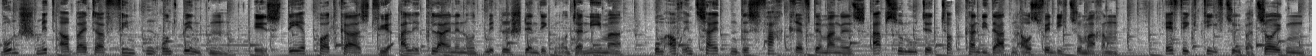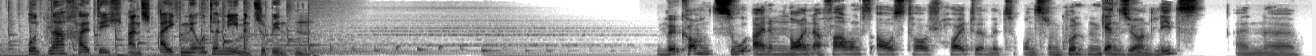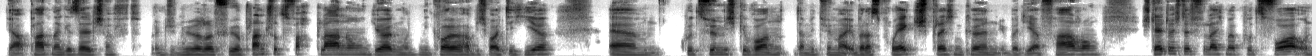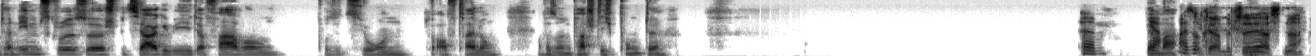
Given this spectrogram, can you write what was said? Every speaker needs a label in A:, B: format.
A: Wunsch Mitarbeiter finden und binden ist der Podcast für alle kleinen und mittelständigen Unternehmer, um auch in Zeiten des Fachkräftemangels absolute Top-Kandidaten ausfindig zu machen, effektiv zu überzeugen und nachhaltig ans eigene Unternehmen zu binden.
B: Willkommen zu einem neuen Erfahrungsaustausch heute mit unseren Kunden Gensio und Leeds eine ja, Partnergesellschaft, Ingenieure für Brandschutzfachplanung. Jürgen und Nicole habe ich heute hier ähm, kurz für mich gewonnen, damit wir mal über das Projekt sprechen können, über die Erfahrung. Stellt euch das vielleicht mal kurz vor, Unternehmensgröße, Spezialgebiet, Erfahrung, Position, so Aufteilung, einfach so ein paar Stichpunkte.
C: Ähm, ja, also.
D: Die Dame zuerst, ne?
